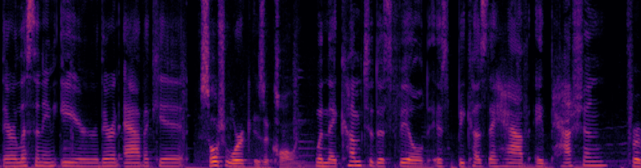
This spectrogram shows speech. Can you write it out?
they're a listening ear, they're an advocate. Social work is a calling. When they come to this field, it's because they have a passion for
